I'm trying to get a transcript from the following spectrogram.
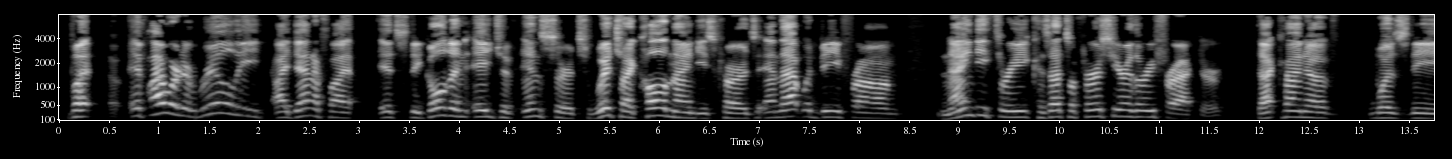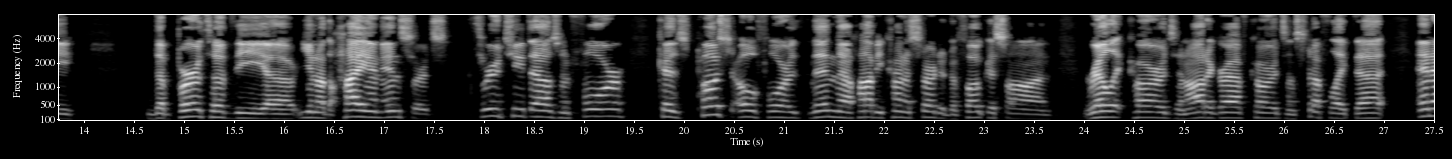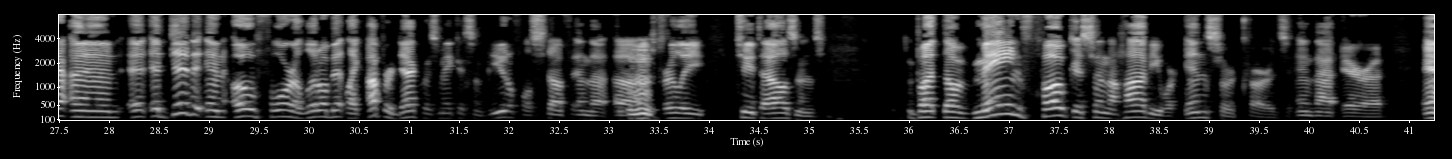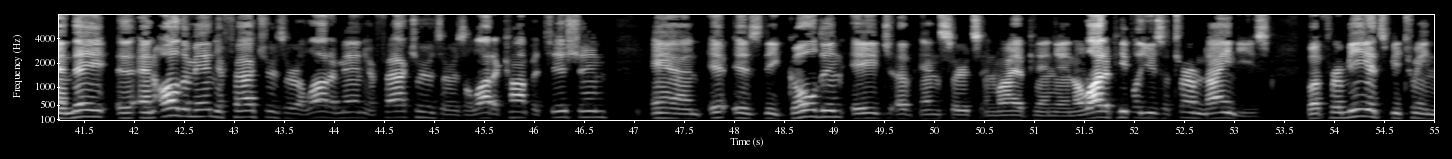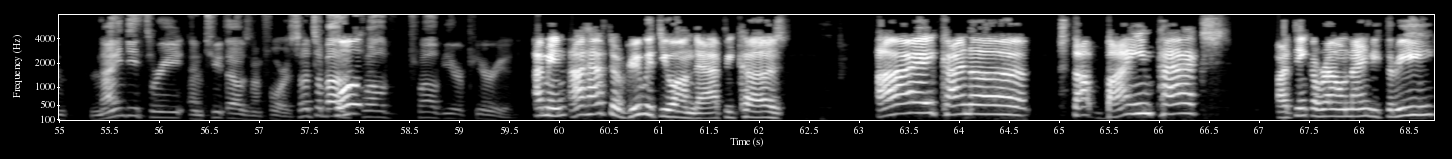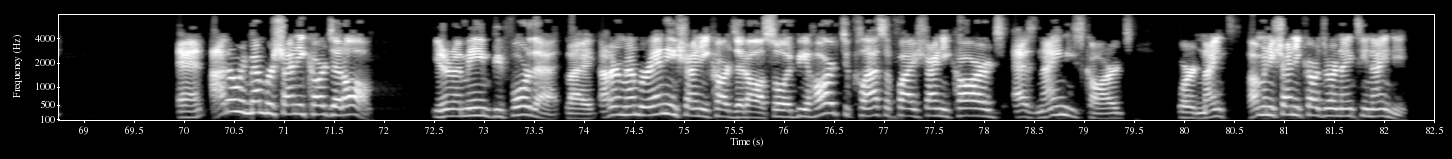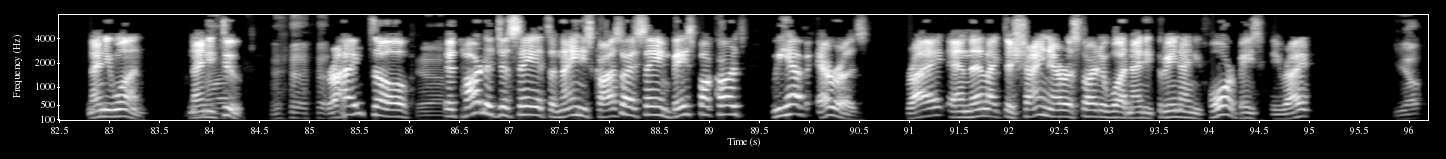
but if I were to really identify, it's the golden age of inserts, which I call 90s cards, and that would be from 93, because that's the first year of the refractor. That kind of was the the birth of the uh, you know the high end inserts through 2004 because post 04 then the hobby kind of started to focus on relic cards and autograph cards and stuff like that. And and it, it, did in 04 a little bit like upper deck was making some beautiful stuff in the uh, mm-hmm. early 2000s but the main focus in the hobby were insert cards in that era and they uh, and all the manufacturers are a lot of manufacturers there's a lot of competition and it is the golden age of inserts in my opinion a lot of people use the term 90s but for me it's between 93 and 2004. So it's about well, a 12, 12 year period. I mean, I have to agree with you on that because I kind of stopped buying packs, I think around 93. And I don't remember shiny cards at all. You know what I mean? Before that, like, I don't remember any shiny cards at all. So it'd be hard to classify shiny cards as 90s cards or nine, how many shiny cards were in 1990? 91, 92. right? So yeah. it's hard to just say it's a 90s card. That's why I say in baseball cards, we have eras, right? And then like the shine era started what, 93, 94, basically, right? Yep.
